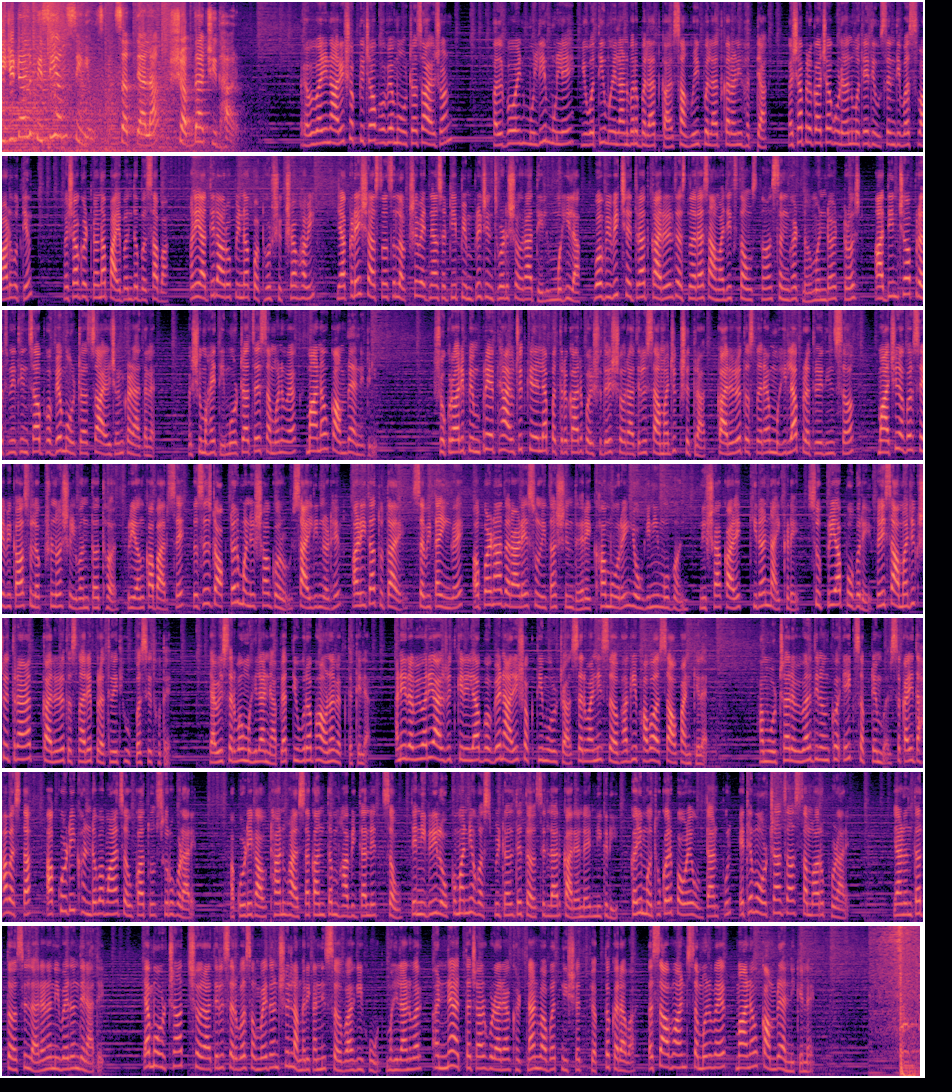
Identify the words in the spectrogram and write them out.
Digital PCMC news सत्याला शब्दाची धार. रविवारी नारी शक्तीच्या भव्य मोर्चाचं आयोजन. अल्पवयीन मुली मुले युवती महिलांवर बलात्कार सामूहिक बलात्कार आणि हत्या अशा प्रकारच्या गुन्ह्यांमध्ये दिवसेंदिवस वाढ होते. अशा घटनांना पायबंद बसावा आणि यातील आरोपींना कठोर शिक्षा व्हावी. याकडे शासनाचं लक्ष वेधण्यासाठी पिंपरी चिंचवड शहरातील महिला व विविध क्षेत्रात कार्यरत असणाऱ्या सामाजिक संस्था संघटना मंडळ ट्रस्ट आदींच्या प्रतिनिधींचा भव्य मोर्चाचं आयोजन करण्यात आलं अशी माहिती मोर्चाचे समन्वयक मानव कांबळे यांनी दिली. शुक्रवारी पिंपरी येथे आयोजित केलेल्या पत्रकार परिषदेत शहरातील सामाजिक क्षेत्रात कार्यरत असणाऱ्या महिला प्रतिनिधींसह माजी नगरसेविका सुलक्षणा शिलवंत थर प्रियंका बारसे तसेच डॉक्टर मनीषा गरुड सायली नढे अनिता तुतारे सविता इंगळे अपर्णा दराडे सुनीता शिंदे रेखा मोरे योगिनी मोहन निशा काळे किरण नायकडे सुप्रिया पोहरे आणि सामाजिक क्षेत्रात कार्यरत असणारे प्रतिनिधी उपस्थित होते. यावेळी सर्व महिलांनी आपल्या तीव्र भावना व्यक्त केल्या आणि रविवारी आयोजित केलेल्या भव्य नारी शक्ती मोर्चा सर्वांनी सहभागी व्हावं असं आवाहन केलंय. हा मोर्चा रविवार दिनांक एक सप्टेंबर सकाळी दहा वाजता आकुर्डी खंडोबामाळ चौकातून सुरू होणार आहे. आकुर्डी गावठाण म्हाळसाकांत महाविद्यालय चौक ते निगडी लोकमान्य हॉस्पिटल ते तहसीलदार कार्यालय निगडी कै मधुकर पवळे उड्डाणपूल येथे मोर्चाचा समारोप होणार आहे. यानंतर तहसीलदार यांना निवेदन देण्यात येईल. या मोर्चात शहरातील सर्व संवेदनशील नागरिकांनी सहभागी होऊन महिलांवर अन्याय अत्याचार होणाऱ्या घटनांबाबत निषेध व्यक्त करावा असं आवाहन समन्वयक मानव कांबळे यांनी केलंय.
